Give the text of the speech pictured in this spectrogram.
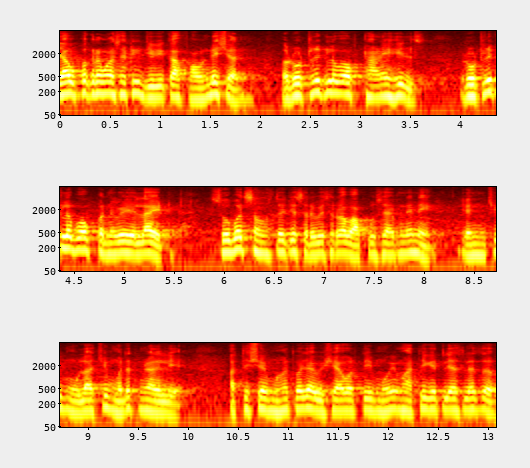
या उपक्रमासाठी Jeevika foundation rotary club of Thane hills rotary club of पनवेळी लाइट सोबत संस्थेचे सर्वेसर्वा बापूसाहेब नेने यांची मुलाची मदत मिळालेली आहे. अतिशय महत्त्वाच्या विषयावरती मोहीम हाती घेतली असल्याचं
